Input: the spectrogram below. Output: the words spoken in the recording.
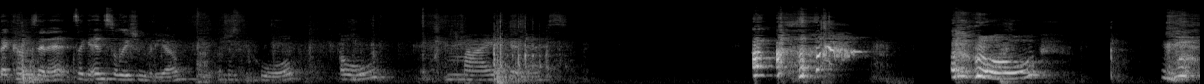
that comes in it. It's like an installation video, which is cool. Oh my goodness. oh.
